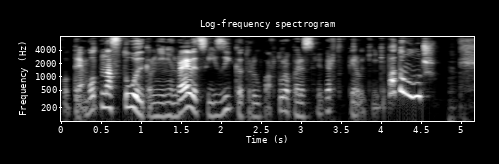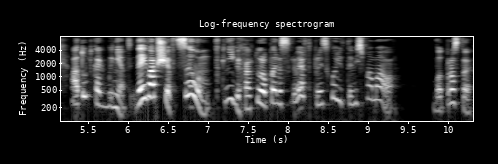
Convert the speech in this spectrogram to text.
Вот прям, вот настолько мне не нравится язык, который у Артура Переса Реверта в первой книге. Потом лучше. А тут как бы нет. Да и вообще, в целом, в книгах Артура Переса Реверта происходит-то весьма мало. Вот просто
